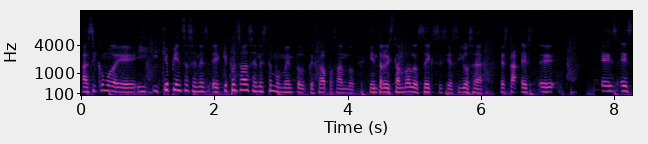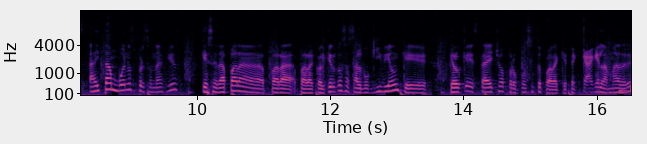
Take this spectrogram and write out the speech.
Así como de. ¿y, y qué piensas en es- eh, qué pensabas en este momento que estaba pasando? Y entrevistando a los exes y así. O sea, está. Es, eh, es, es- hay tan buenos personajes que se da para, para, para cualquier cosa, salvo Gideon, que creo que está hecho a propósito para que te cague la madre.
